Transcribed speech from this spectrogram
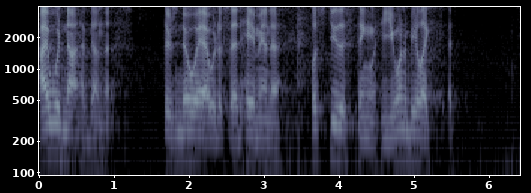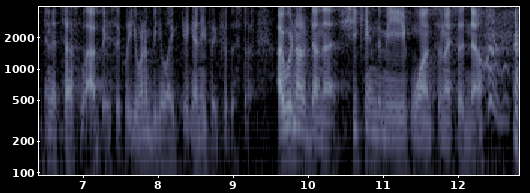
I would not have done this. There's no way I would have said, "Hey, Amanda, let's do this thing with you. You want to be like a, in a test lab, basically. You want to be like a guinea pig for this stuff." I would not have done that. She came to me once, and I said no.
